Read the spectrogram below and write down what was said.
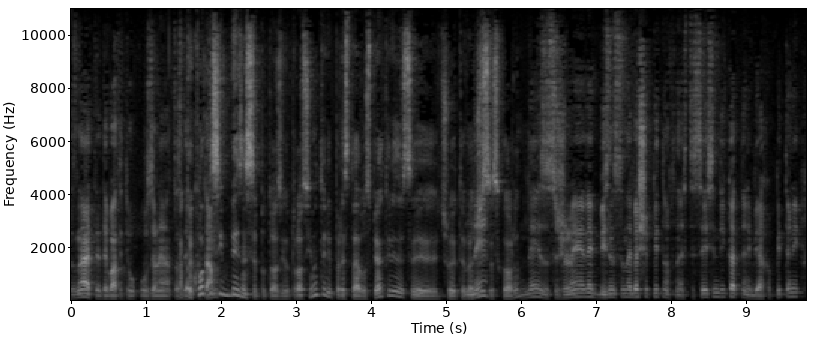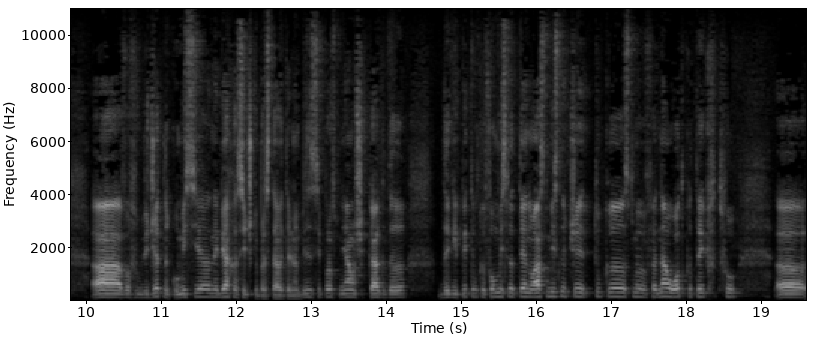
знаете дебатите около зелената сделка. А какво там. си бизнеса по този въпрос? Имате ли представа? Успяхте ли да се чуете вече не, с хора? Не, за съжаление не. Бизнеса не беше питан в НСТС и синдикатите не бяха питани. А в бюджетна комисия не бяха всички представители на бизнеса и просто нямаше как да, да ги питам какво мислят те. Но аз мисля, че тук сме в една лодка, тъй като а,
